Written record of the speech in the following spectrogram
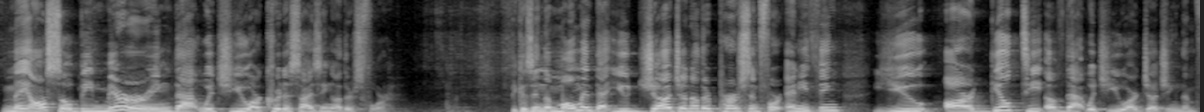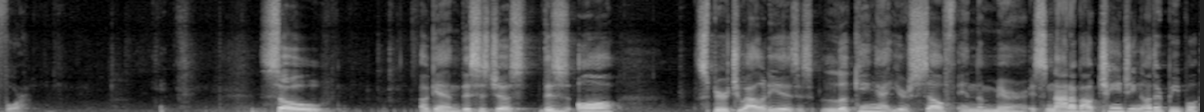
may also be mirroring that which you are criticizing others for. Because in the moment that you judge another person for anything, you are guilty of that which you are judging them for. So, again, this is just, this is all spirituality is is looking at yourself in the mirror. It's not about changing other people,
